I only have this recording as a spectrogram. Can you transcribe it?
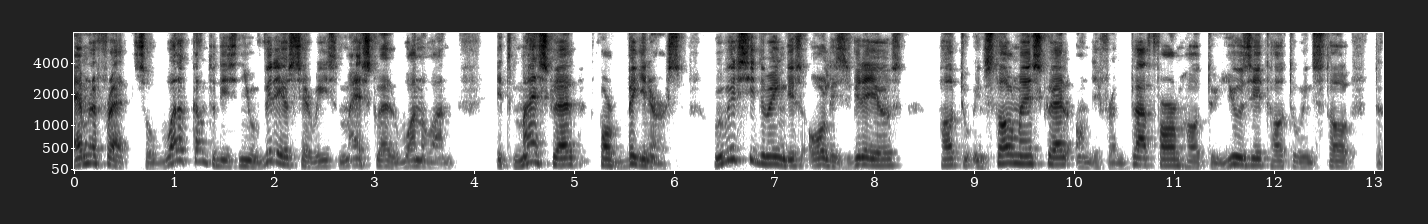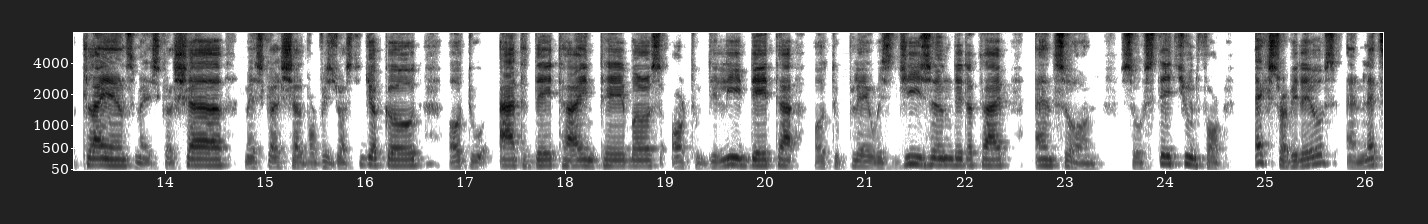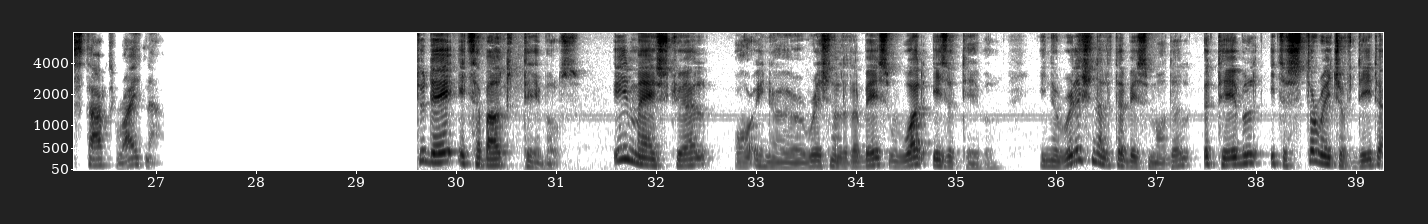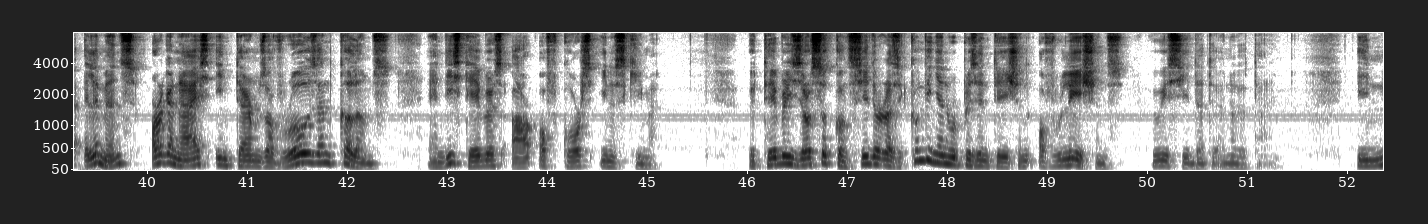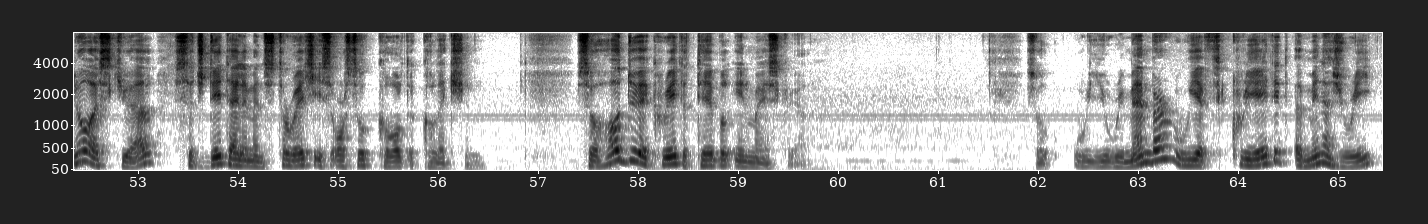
I am Lefred, so welcome to this new video series MySQL 101. It's MySQL for beginners. We will see during this all these videos how to install MySQL on different platforms, how to use it, how to install the clients, MySQL Shell, MySQL Shell for Visual Studio Code, how to add data in tables or to delete data, how to play with JSON data type, and so on. So stay tuned for extra videos and let's start right now. Today it's about tables. In MySQL or in a relational database, what is a table? In a relational database model, a table is a storage of data elements organized in terms of rows and columns, and these tables are of course in a schema. A table is also considered as a convenient representation of relations. We will see that another time. In NoSQL, such data element storage is also called a collection. So how do I create a table in MySQL? So you remember we have created a menagerie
